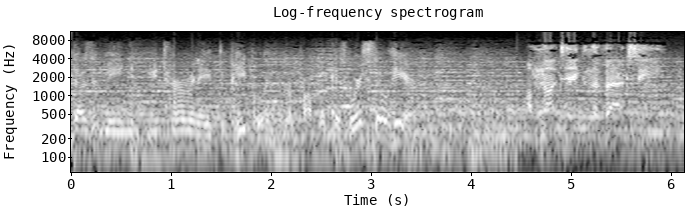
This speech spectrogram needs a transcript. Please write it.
doesn't mean you terminate the people in the republic, because we're still here. I'm not taking the vaccine.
